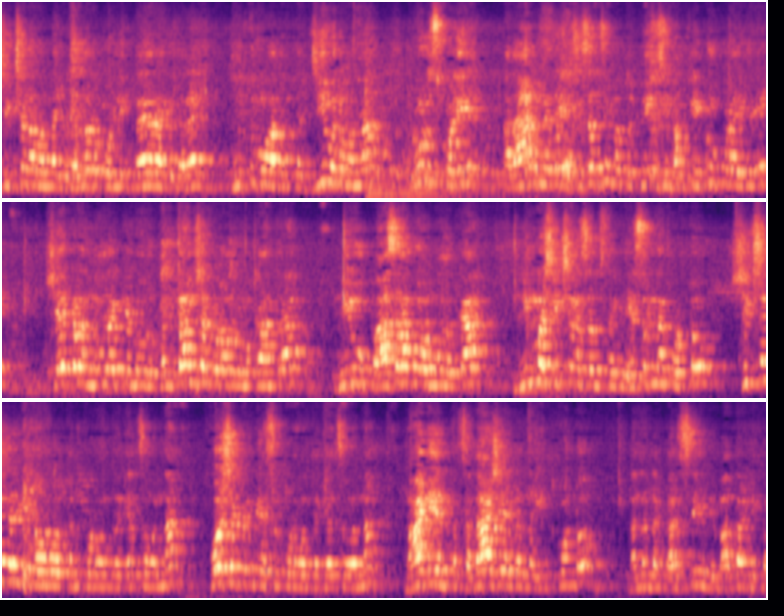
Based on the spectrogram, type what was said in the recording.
ಶಿಕ್ಷಣವನ್ನ ಇವರೆಲ್ಲರೂ ಕೊಡ್ಲಿಕ್ಕೆ ತಯಾರಾಗಿದ್ದಾರೆ. ಉತ್ತಮವಾದಂಥ ಜೀವನವನ್ನ ರೂಢಿಸ್ಕೊಳ್ಳಿ. ಅದಾದ್ಮೇಲೆ ಎಸ್ ಎಸ್ ಎಲ್ ಸಿ ಮತ್ತು ಪಿ ಯು ಸಿ ಮಕ್ಕಳಿಗೂ ಕೂಡ ಇದ್ದೀರಿ ಶೇಕಡ ನೂರಕ್ಕೆ ನೂರು ಫಲಿತಾಂಶ ಕೊಡೋದ್ರ ಮುಖಾಂತರ ನೀವು ಪಾಸಾಗುವ ಮೂಲಕ ನಿಮ್ಮ ಶಿಕ್ಷಣ ಸಂಸ್ಥೆಗೆ ಹೆಸರನ್ನ ಕೊಟ್ಟು ಶಿಕ್ಷಕರಿಗೆ ಗೌರವ ತಂದು ಕೊಡುವಂತ ಕೆಲಸವನ್ನ, ಪೋಷಕರಿಗೆ ಹೆಸರು ಕೊಡುವಂತ ಕೆಲಸವನ್ನ ಮಾಡಿ ಅಂತ ಸದಾಶಯಗಳನ್ನ ಇಟ್ಕೊಂಡು ನನ್ನನ್ನ ಕರೆಸಿ ಇಲ್ಲಿ ಮಾತಾಡ್ಲಿಕ್ಕೆ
